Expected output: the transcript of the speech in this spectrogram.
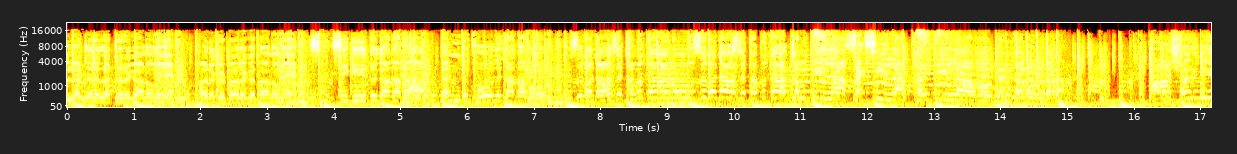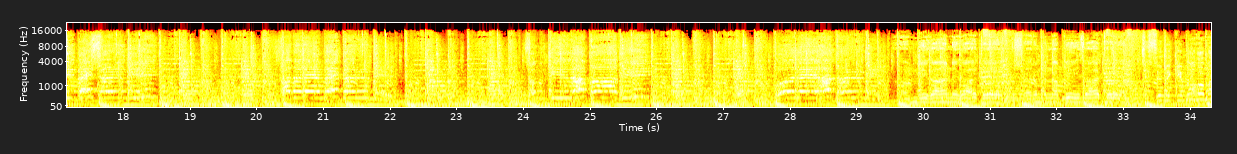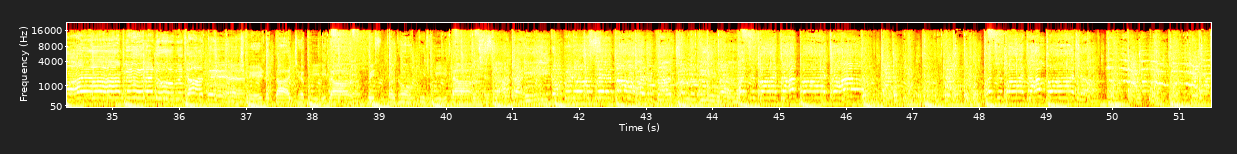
लचर लचर गानों में, फरक टरक तानों में सेक्सी गीत गाता था गंद खोल जाता वो। इस वजह से चमका वो, उस वजह से टपका चमकीला सेक्सीला थरकीला वो गंदा बंदा गाने गाते शर्म न पी जाते। जिस्म की मोह माया मेरा डूब जाते हैं। छेड़ता छबीला बिस्तरों की लीला। कुछ ज़्यादा ही कपड़ों से बाहर था चमकीला। बज बाजा बाजा। बज बाजा बाजा।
